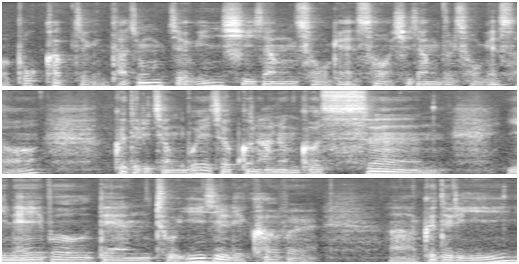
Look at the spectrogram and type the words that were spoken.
어, 복합적인 다중적인 시장 속에서 시장들 속에서 그들이 정보에 접근하는 것은 enable them to easily cover 아, 그들이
